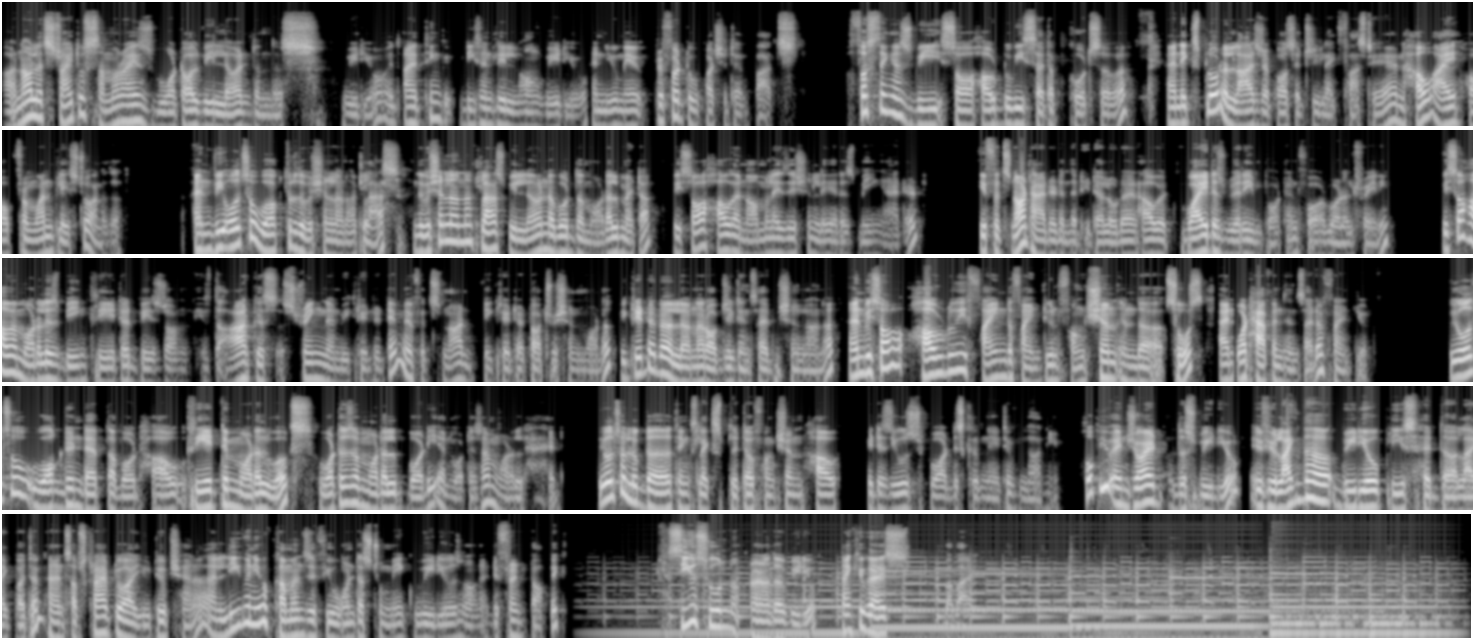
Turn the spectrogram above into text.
Uh, now let's try to summarize what all we learned in this video. It, I think decently long video and you may prefer to watch it in parts. First thing is we saw how do we set up code server and explore a large repository like FastAI and how I hop from one place to another. And we also walked through the Vision Learner class. In the Vision Learner class, we learned about the model meta. We saw how a normalization layer is being added. If it's not added in the data loader and how it why it is very important for model training. We saw how a model is being created based on if the arc is a string, then we created timm. If it's not, we created a Torch Vision model. We created a learner object inside machine Learner. And we saw how do we find the fine-tune function in the source and what happens inside a fine-tune. We also walked in depth about how create timm model works, what is a model body and what is a model head. We also looked at other things like splitter function, how it is used for discriminative learning. Hope you enjoyed this video. If you like the video, please hit the like button and subscribe to our YouTube channel and leave in your comments if you want us to make videos on a different topic. See you soon on another video. Thank you guys. Bye-bye.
